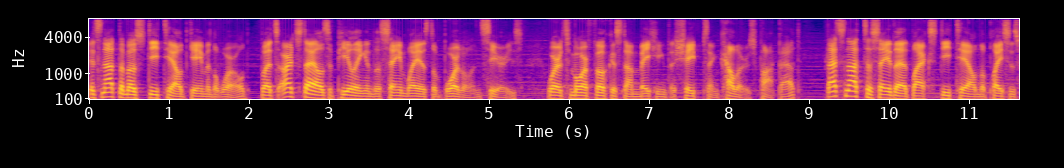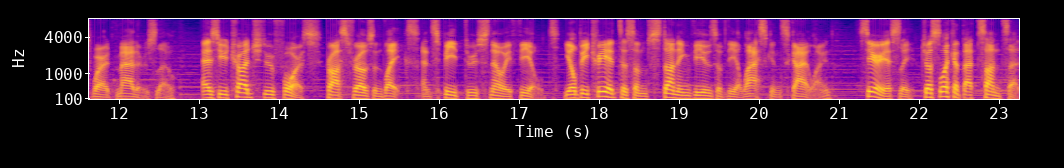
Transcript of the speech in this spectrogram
It's not the most detailed game in the world, but its art style is appealing in the same way as the Borderlands series, where it's more focused on making the shapes and colors pop out. That's not to say that it lacks detail in the places where it matters, though. As you trudge through forests, cross frozen lakes, and speed through snowy fields, you'll be treated to some stunning views of the Alaskan skyline. Seriously, just look at that sunset.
